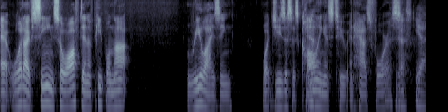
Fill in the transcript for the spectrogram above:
at what I've seen so often of people not realizing what Jesus is calling us to and has for us. Yes. Yeah,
